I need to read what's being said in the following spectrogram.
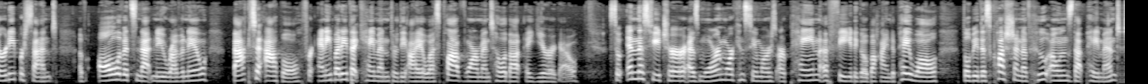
30% of all of its net new revenue back to Apple for anybody that came in through the iOS platform until about a year ago. So, in this future, as more and more consumers are paying a fee to go behind a paywall, there'll be this question of who owns that payment,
